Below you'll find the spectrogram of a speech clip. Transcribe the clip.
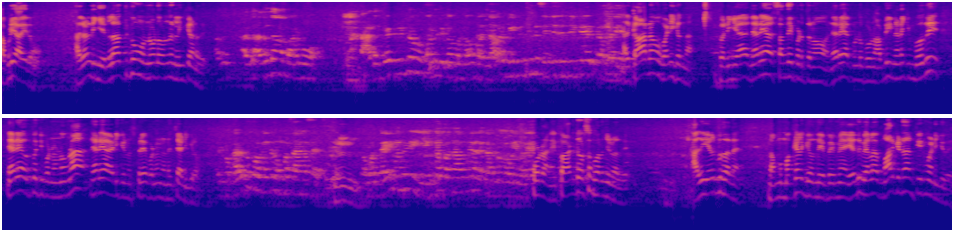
அப்படியே ஆயிடும் அதனால் நீங்கள் எல்லாத்துக்கும் ஒன்றோட ஒன்று லிங்க் ஆனது. அது அது அதுதான் நம்ம அனுபவம். அதை கேட்டுட்டு நம்ம என்ன செஞ்சு செஞ்சுட்டே காரணம் வணிகம் தான். இப்போ நீங்கள் நிறையா சந்தைப்படுத்தணும் நிறையா கொண்டு போகணும் அப்படின்னு நினைக்கும் போது நிறையா உற்பத்தி பண்ணணும்னா நிறையா அடிக்கணும் ஸ்ப்ரே பண்ணணும்னு நினச்சி அடிக்கிறோம். இப்போ கருப்பு கவுனி வந்து ரொம்ப ஃபேமஸ் ஆச்சு ம். ஒரு டைம் வந்து எங்க பார்த்தாலுமே அது கருப்பு கவுனி நிறைய போடுறாங்க. இப்போ அடுத்த வருஷம் குறைஞ்சிடும் அது. அது இயல்பு தானே. நம்ம மக்களுக்கு வந்து எப்பயுமே எது விலை மார்க்கெட் தான் தீர்மானிக்குது.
